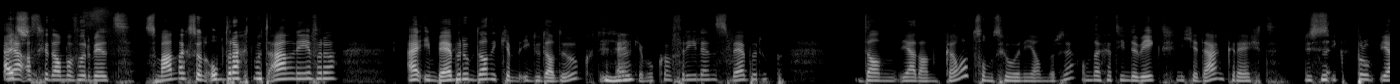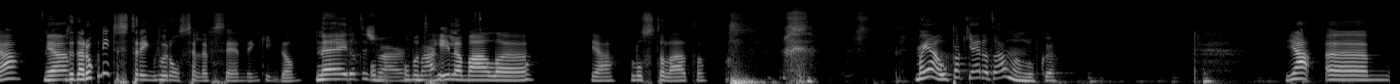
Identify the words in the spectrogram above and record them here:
uit- ja, als je dan bijvoorbeeld maandag zo'n opdracht moet aanleveren, eh, in bijberoep dan, ik, heb, ik doe dat ook, dus, Mhm. eh, ik heb ook een freelance bijberoep, dan, ja, dan kan het soms gewoon niet anders, hè, omdat je het in de week niet gedaan krijgt. Dus Nee. ik pro- ja, we ja, moeten daar ook niet te streng voor onszelf zijn, denk ik dan. nee, dat is Om, waar. om het maar, helemaal eh, ja, los te laten. maar ja, hoe pak jij dat aan dan, Lopke? Ja, ehm,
